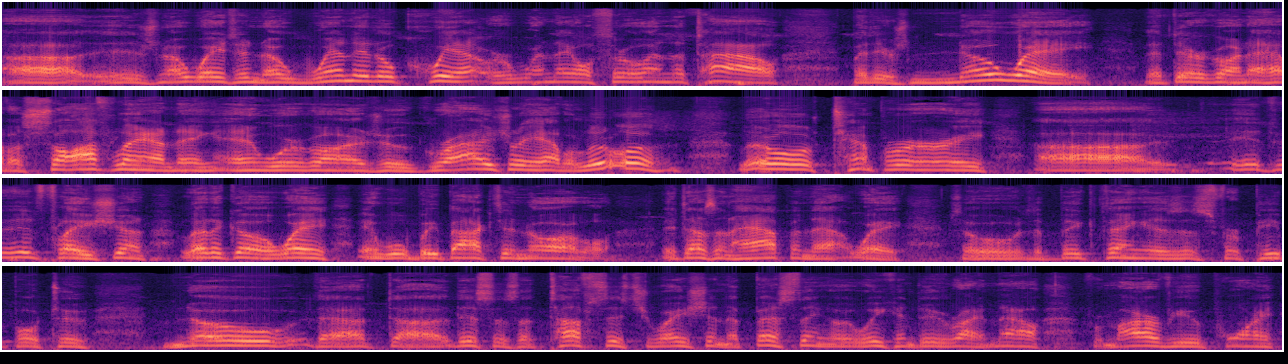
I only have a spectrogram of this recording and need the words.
Uh, there's no way to know when it'll quit or when they'll throw in the towel, but there's no way that they're going to have a soft landing and we're going to gradually have a little, little temporary uh, inflation, let it go away, and we'll be back to normal. It doesn't happen that way. So the big thing is, is for people to know that uh, this is a tough situation. The best thing that we can do right now, from our viewpoint,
